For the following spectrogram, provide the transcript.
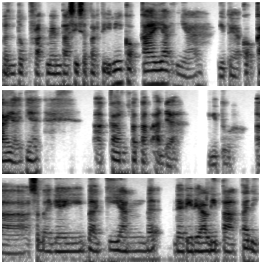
bentuk fragmentasi seperti ini kok kayaknya gitu ya, kok kayaknya akan tetap ada gitu uh, sebagai bagian dari realita tadi.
